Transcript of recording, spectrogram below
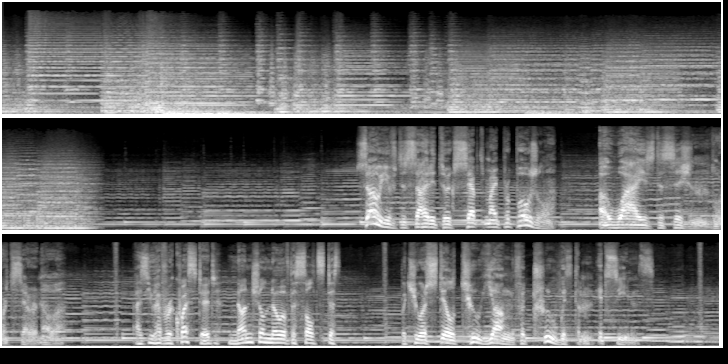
So you've decided to accept my proposal. A wise decision, Lord Serenoa. As you have requested, none shall know of the salt's dis- But you are still too young for true wisdom, it seems.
